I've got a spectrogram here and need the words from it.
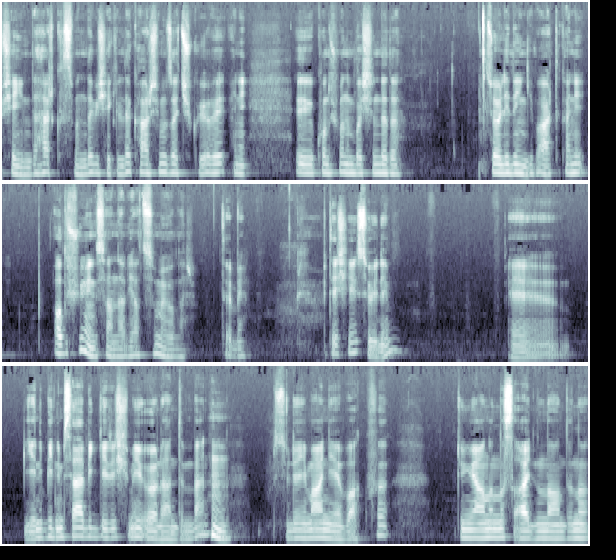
şeyinde, her kısmında bir şekilde karşımıza çıkıyor ve hani e, konuşmanın başında da söylediğin gibi artık hani alışıyor insanlar, yatsımıyorlar. Tabii. Bir de şey söyleyeyim. Ee, yeni bilimsel bir gelişmeyi öğrendim ben. Hı. Süleymaniye Vakfı dünyanın nasıl aydınlandığını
